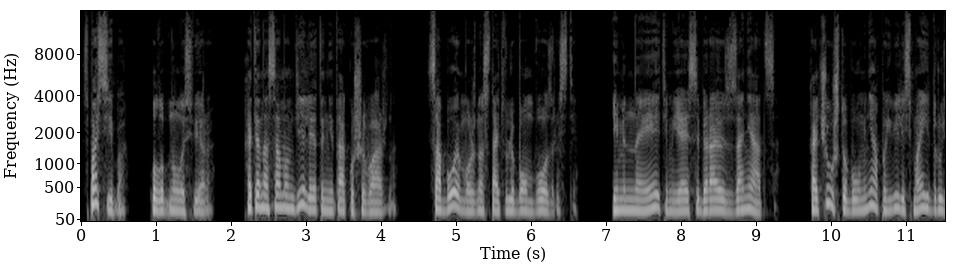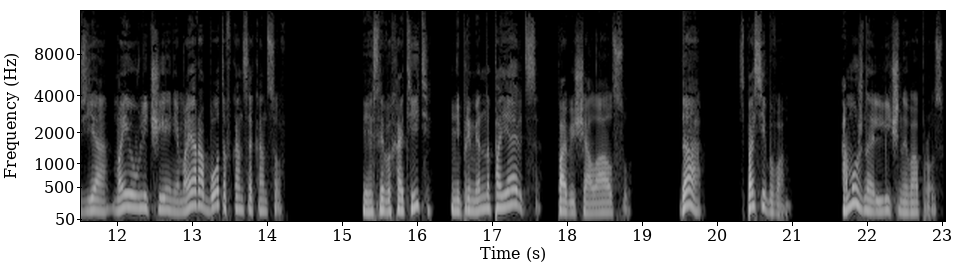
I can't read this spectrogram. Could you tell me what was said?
«Спасибо», — улыбнулась Вера. «Хотя на самом деле это не так уж и важно. Собой можно стать в любом возрасте. Именно этим я и собираюсь заняться. Хочу, чтобы у меня появились мои друзья, мои увлечения, моя работа, в конце концов». «Если вы хотите, непременно появится», — пообещала Алсу. «Да, спасибо вам. А можно личный вопрос?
